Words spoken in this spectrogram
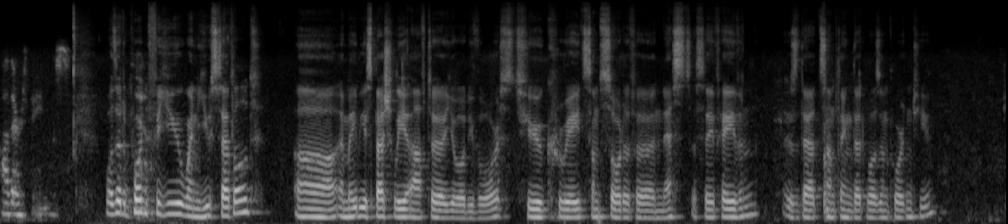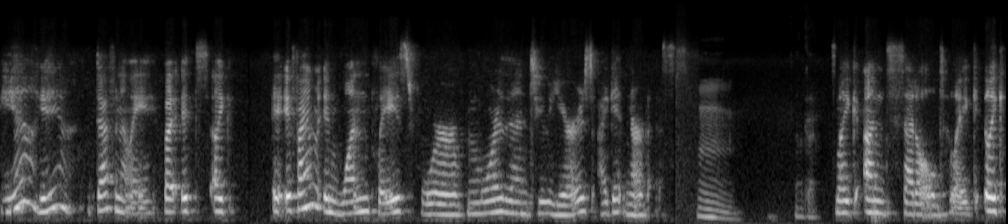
other things Was it important Yeah. for you when you settled, uh, and maybe especially after your divorce, to create some sort of a nest, a safe haven? Is that something that was important to you? Yeah, yeah, yeah, definitely. But it's like if I'm in one place for more than two years, I get nervous, Hmm. Okay. like unsettled. Like like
